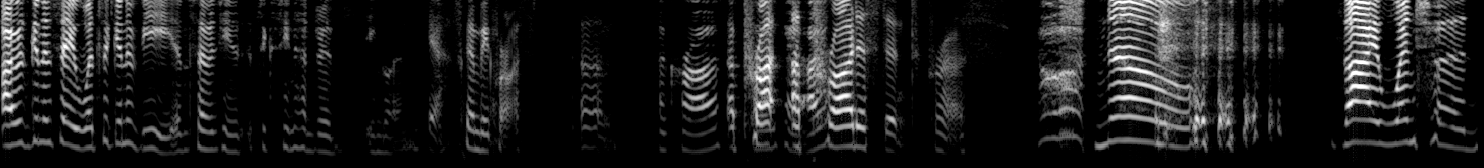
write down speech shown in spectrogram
I was gonna say, what's it gonna be in 17, 1600s England? yeah, it's gonna be a cross. Um, A cross? a pro Okay, a I was- Protestant cross. no, thy wenchhood.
